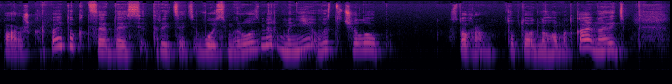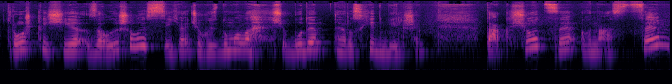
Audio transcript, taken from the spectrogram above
пару шкарпеток, це десь 38 розмір, мені вистачило 100 грам, тобто одного мотка, і навіть трошки ще залишилось. Я чогось думала, що буде розхід більший. Так, що це в нас? Це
